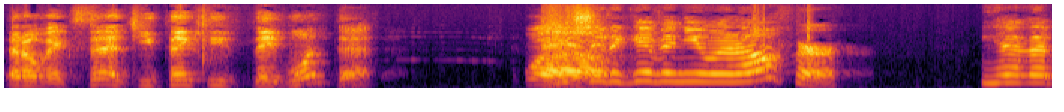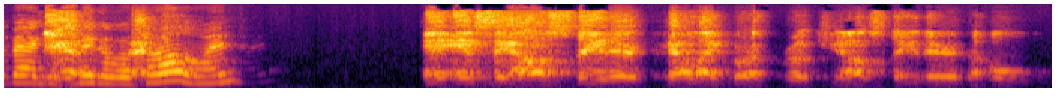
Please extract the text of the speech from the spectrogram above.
That don't make sense. You think you, they'd want that? Well, They should have given you an offer. You have that big, Yeah, big of a following. And, and see, I'll stay there, kind of like Garth Brooks. You know, I'll stay there the whole.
